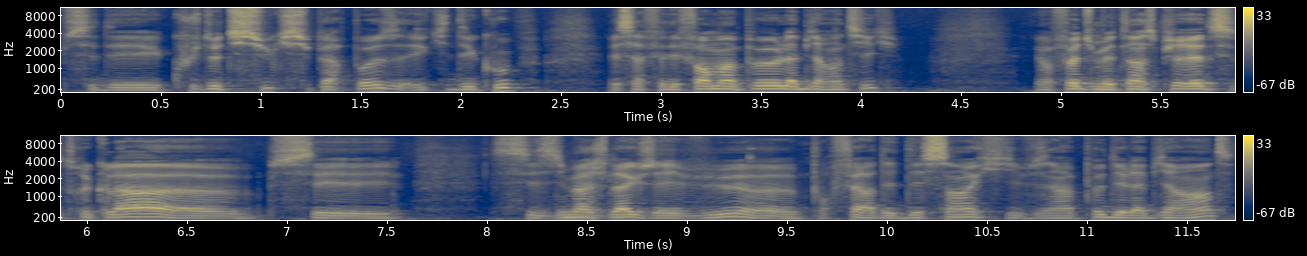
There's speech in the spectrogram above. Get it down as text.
c'est des couches de tissu qui superposent et qui découpent et ça fait des formes un peu labyrinthiques. Et en fait, je m'étais inspiré de ces trucs-là, euh, ces, images-là que j'avais vues euh, pour faire des dessins qui faisaient un peu des labyrinthes.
